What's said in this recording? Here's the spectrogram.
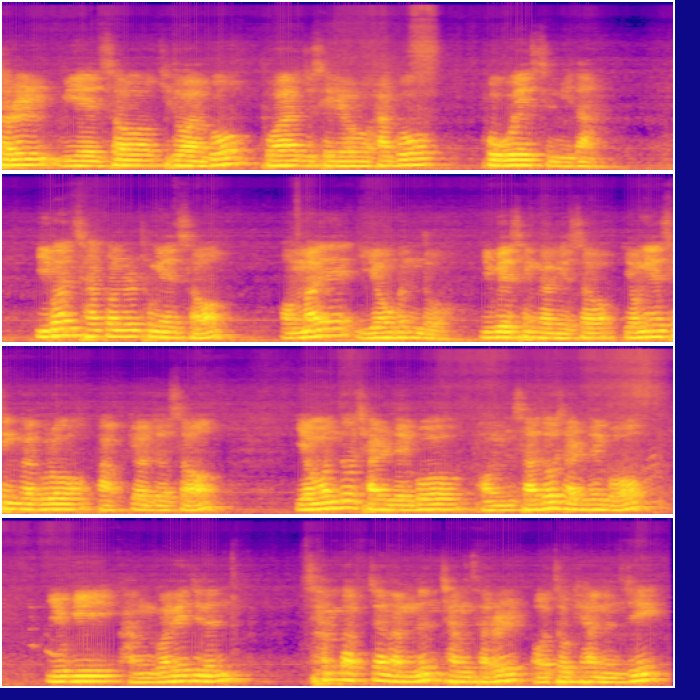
저를 위해서 기도하고 도와주세요 하고 보고했습니다. 이번 사건을 통해서 엄마의 영혼도 육의 생각에서 영의 생각으로 바뀌어져서 영혼도 잘 되고 범사도 잘 되고 육이 강건해지는 삼박자 남는 장사를 어떻게 하는지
